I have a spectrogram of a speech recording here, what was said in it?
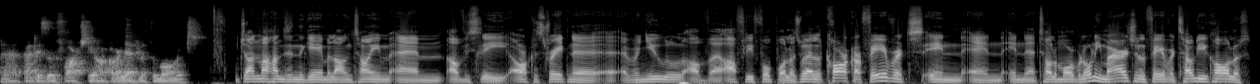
uh, that is unfortunately our, our, level at the moment. John Maughan's in the game a long time um, obviously orchestrating a, a renewal of uh, Offaly football as well. Cork are favourites in in, in uh, Tullamore but only marginal favourites. How do you call it?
